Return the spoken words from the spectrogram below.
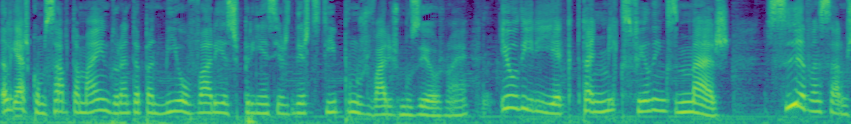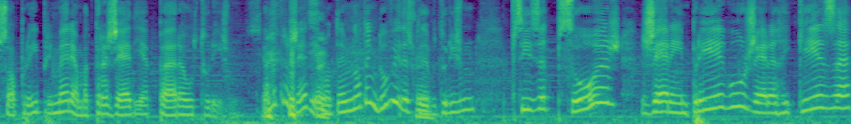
aliás, como sabe também, durante a pandemia houve várias experiências deste tipo nos vários museus, não é? Eu diria que tenho mixed feelings, mas se avançarmos só por aí, primeiro é uma tragédia para o turismo. É uma tragédia, não tenho, não tenho dúvidas. Porque o turismo precisa de pessoas, gera emprego, gera riqueza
